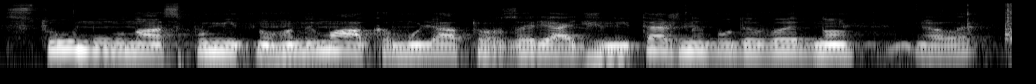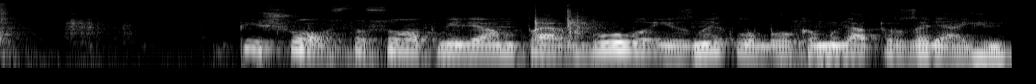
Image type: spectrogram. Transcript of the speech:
Струму у нас помітного нема, акумулятор заряджений теж не буде видно. Але пішов 140 мА було і зникло, бо акумулятор заряджений.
